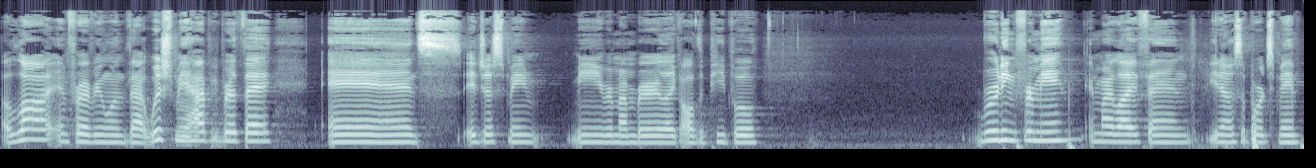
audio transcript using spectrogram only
a lot. And for everyone that wished me a happy birthday. And it just made me remember like all the people rooting for me in my life and, you know, supports me.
